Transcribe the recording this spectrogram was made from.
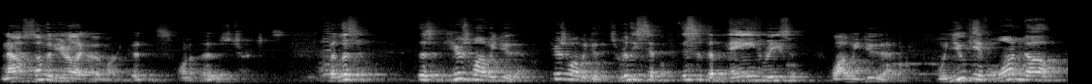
Now, some of you are like, oh my goodness, one of those churches. But listen, Listen, here's why we do that. Here's why we do that. It's really simple. This is the main reason why we do that. When you give one dollar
